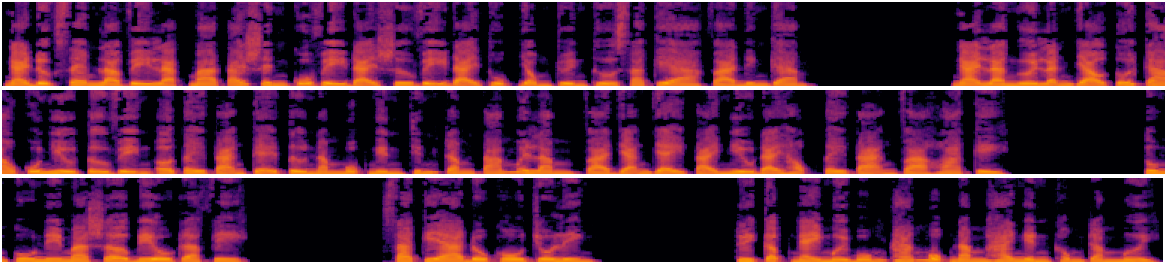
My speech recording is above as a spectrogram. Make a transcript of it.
Ngài được xem là vị lạc ma tái sinh của vị đại sư vĩ đại thuộc dòng truyền thừa Sakya và Ningam. Ngài là người lãnh đạo tối cao của nhiều tự viện ở Tây Tạng kể từ năm 1985 và giảng dạy tại nhiều đại học Tây Tạng và Hoa Kỳ. Tunkunimasa Biography Sakya Doko Cholin Truy cập ngày 14 tháng 1 năm 2010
